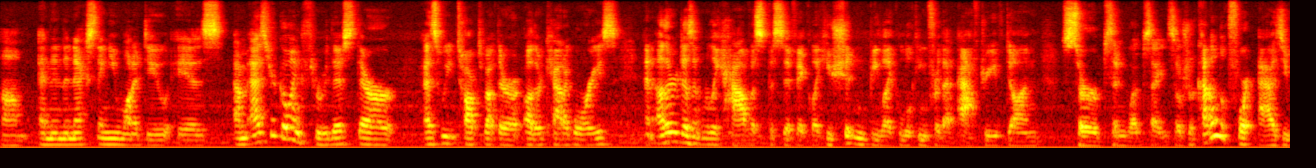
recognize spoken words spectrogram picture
Um, and then the next thing you want to do is, um, as you're going through this, there are, as we talked about, there are other categories and other doesn't really have a specific, like you shouldn't be like looking for that after you've done SERPs and website and social, kind of look for it as you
